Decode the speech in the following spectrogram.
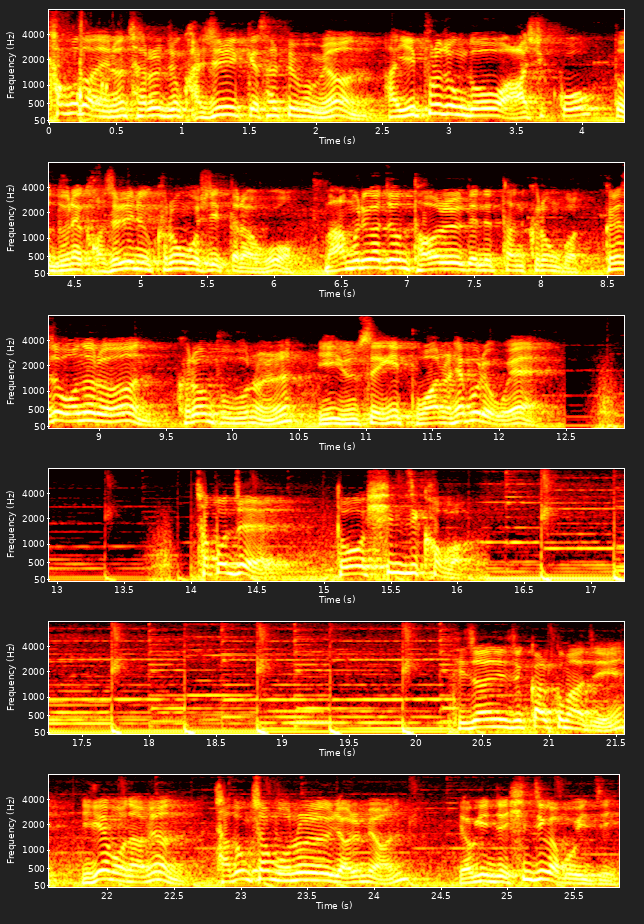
타고 다니는 차를 좀 관심 있게 살펴보면 한 2% 정도 아쉽고 또 눈에 거슬리는 그런 곳이 있더라고. 마무리가 좀 덜 된 듯한 그런 곳. 그래서 오늘은 그런 부분을 이 윤생이 보완을 해보려고 해첫 번째 도어 힌지 커버 디자인이 좀 깔끔하지. 이게 뭐냐면 자동차 문을 열면 여기 이제 힌지가 보이지?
